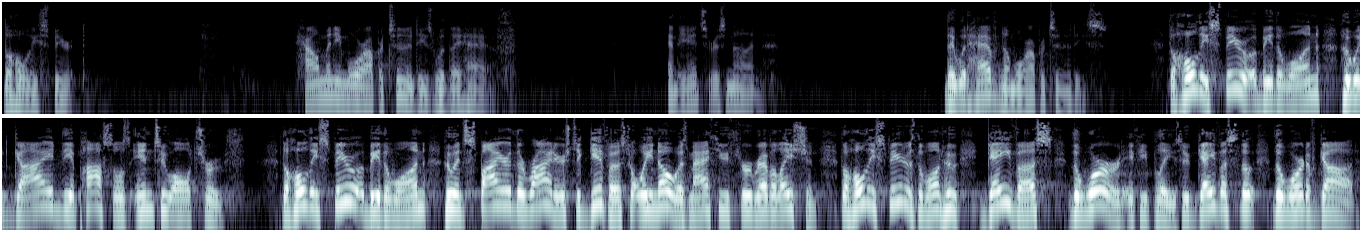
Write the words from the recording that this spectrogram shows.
the Holy Spirit, how many more opportunities would they have? And the answer is none. They would have no more opportunities. The Holy Spirit would be the one who would guide the apostles into all truth. The Holy Spirit would be the one who inspired the writers to give us what we know as Matthew through Revelation. The Holy Spirit is the one who gave us the Word, if you please, who gave us the, the Word of God.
